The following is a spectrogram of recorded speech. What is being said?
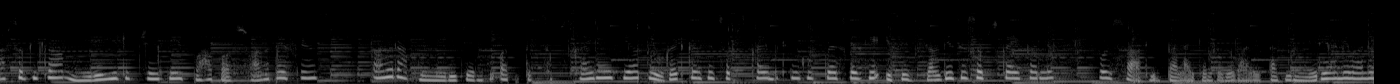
आप सभी का मेरे YouTube चैनल पे बहुत बहुत स्वागत है फ्रेंड्स अगर आपने मेरे चैनल को अभी तक सब्सक्राइब नहीं किया तो रेड करके सब्सक्राइब बटन को प्रेस करके इसे जल्दी से सब्सक्राइब कर लें और साथ ही बेल आइकन को दबा लें ताकि मेरे आने वाले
